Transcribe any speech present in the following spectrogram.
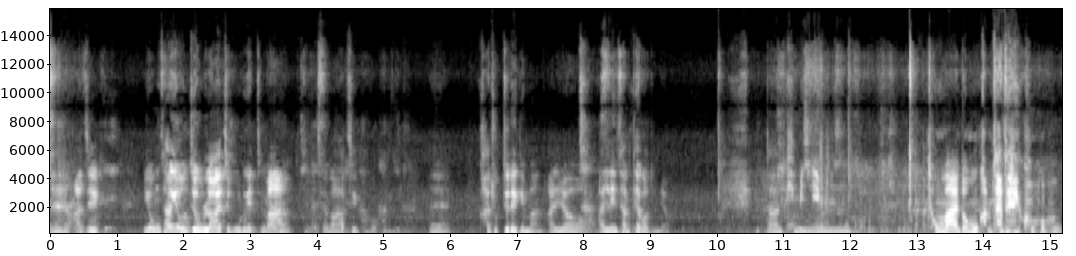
네, 아직 이 영상이 언제 올라갈지 모르겠지만 제가 아직 네, 가족들에게만 알려 알린 상태거든요. 일단 키미님 정말 너무 감사드리고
